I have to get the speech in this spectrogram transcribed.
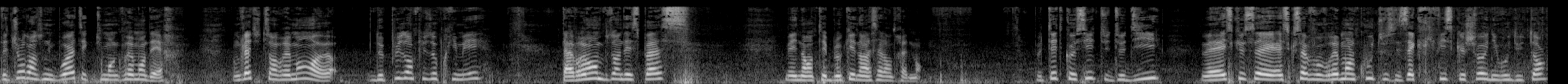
tu es toujours dans une boîte et que tu manques vraiment d'air. Donc là tu te sens vraiment euh, de plus en plus opprimé, tu as vraiment besoin d'espace, mais non, tu es bloqué dans la salle d'entraînement. Peut-être qu'aussi tu te dis, mais est-ce que, est-ce que ça vaut vraiment le coup tous ces sacrifices que je fais au niveau du temps?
